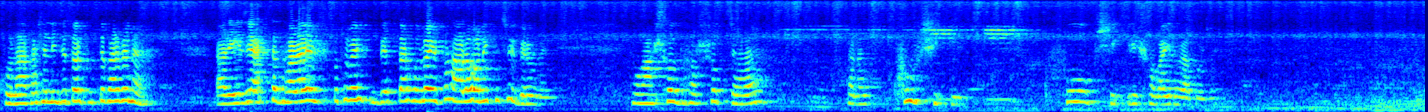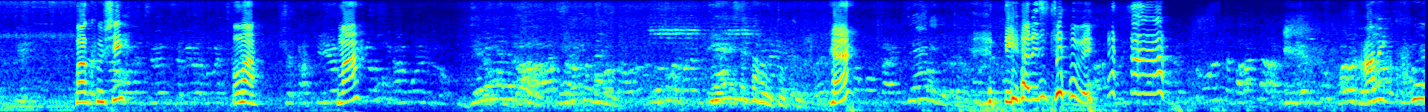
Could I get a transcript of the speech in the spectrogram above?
খোলা আকাশে নিচে তো আর ঘুরতে পারবে না। আর এই যে একটা ভাড়ায় প্রথমে গ্রেপ্তার হলো, এরপর আরও অনেক কিছুই বেরোবে। এবং আসল ধর্ষক যারা, তারা খুব শিগগির খুব শিগগিরই সবাই ধরা পড়বে। মা খুশি? ও মা মা? হ্যাঁ? তিহারে যেতে হবে? আমি খুব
